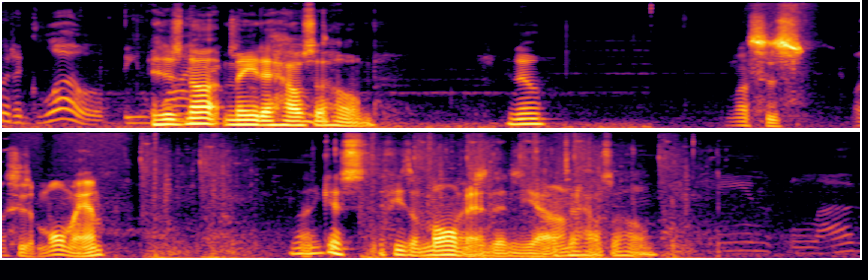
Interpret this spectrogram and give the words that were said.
Why would a globe be It has not made a house a home. You know? Unless he's unless he's a mole man. Well, I guess if he's a mole man, then Nice. yeah, it's a house a home. Kane loves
